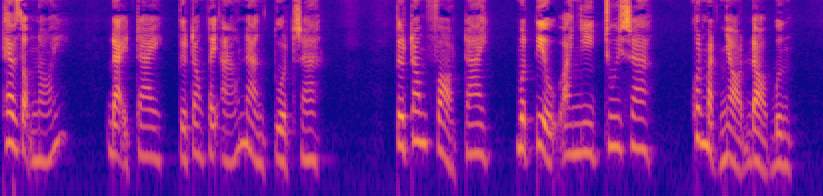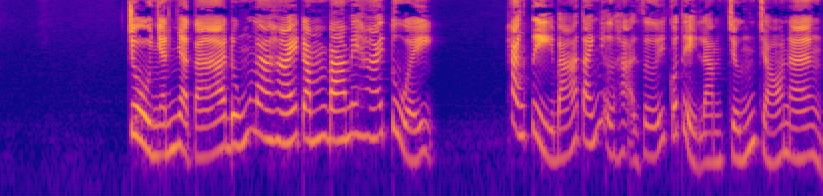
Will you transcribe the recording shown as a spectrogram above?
Theo giọng nói, đại trai từ trong tay áo nàng tuột ra. Từ trong vỏ trai, một tiểu oa nhi chui ra, khuôn mặt nhỏ đỏ bừng. Chủ nhân nhà ta đúng là 232 tuổi. Hàng tỷ bá tánh ở hạ giới có thể làm chứng cho nàng.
